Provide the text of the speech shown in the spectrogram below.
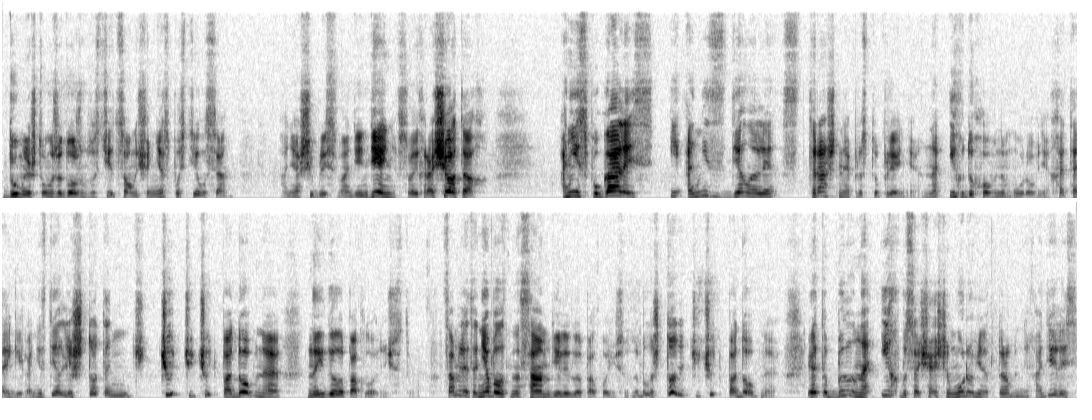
Думали, что он уже должен спуститься, он еще не спустился. Они ошиблись в один день в своих расчетах. Они испугались, и они сделали страшное преступление на их духовном уровне. Хатагиль. Они сделали что-то чуть-чуть подобное на идолопоклонничество. На самом деле это не было на самом деле идолопоклонничество, это было что-то чуть-чуть подобное. Это было на их высочайшем уровне, на котором они находились,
